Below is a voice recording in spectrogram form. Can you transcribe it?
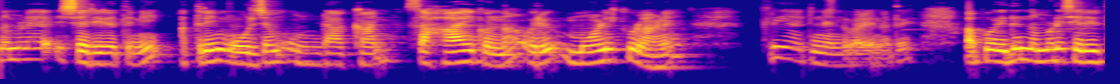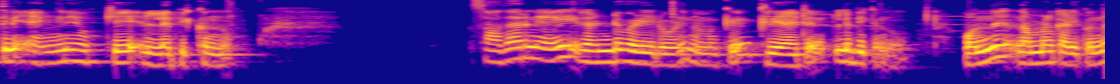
നമ്മളെ ശരീരത്തിന് അത്രയും ഊർജം ഉണ്ടാക്കാൻ സഹായിക്കുന്ന ഒരു മോളിക്യൂളാണ് ക്രിയാറ്റിൻ എന്ന് പറയുന്നത്. അപ്പോൾ ഇത് നമ്മുടെ ശരീരത്തിന് എങ്ങനെയൊക്കെ ലഭിക്കുന്നു? സാധാരണയായി രണ്ട് വഴിയിലൂടെ നമുക്ക് ക്രിയാറ്റിൻ ലഭിക്കുന്നു. ഒന്ന് നമ്മൾ കഴിക്കുന്ന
